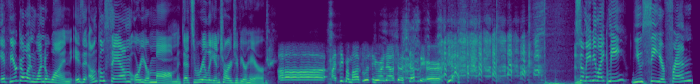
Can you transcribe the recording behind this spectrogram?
if you're going one to one, is it Uncle Sam or your mom that's really in charge of your hair? Uh, I think my mom's listening right now, so it's definitely her. Yeah. So maybe like me, you see your friend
